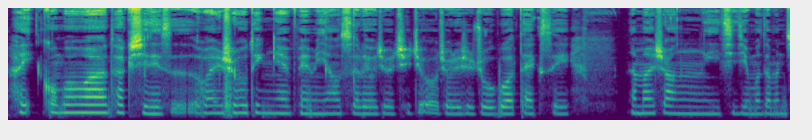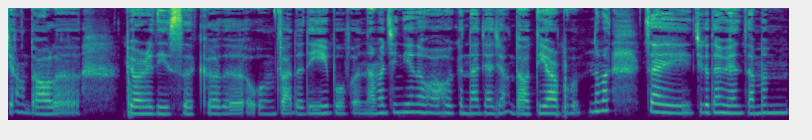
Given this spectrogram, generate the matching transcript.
嘿，こんばんは、タクシーです。欢迎收听 FM 幺四六九七九，这里是主播 Taxi。那么上一期节目咱们讲到了表日第四课的文法的第一部分，那么今天的话会跟大家讲到第二部分。那么在这个单元，咱们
